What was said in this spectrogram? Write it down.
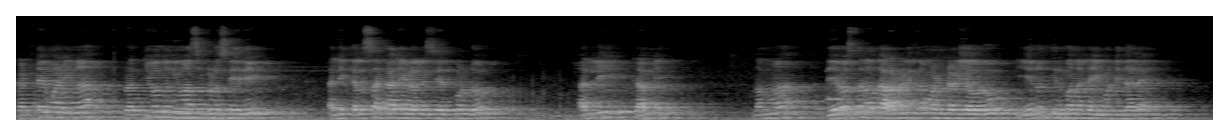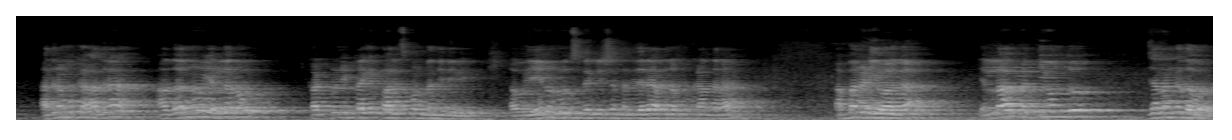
ಕಟ್ಟೆಮಾಡಿನ ಪ್ರತಿಯೊಂದು ನಿವಾಸಿಗಳು ಸೇರಿ ಅಲ್ಲಿ ಕೆಲಸ ಕಾರ್ಯಗಳಲ್ಲಿ ಸೇರಿಕೊಂಡು ಅಲ್ಲಿ ಕಮ್ಮಿ ನಮ್ಮ ದೇವಸ್ಥಾನದ ಆಡಳಿತ ಮಂಡಳಿಯವರು ಏನು ತೀರ್ಮಾನ ಕೈಗೊಂಡಿದ್ದಾರೆ, ಅದರ ಮುಖ, ಅದರ, ಅದನ್ನು ಎಲ್ಲರೂ ಕಟ್ಟುನಿಟ್ಟಾಗಿ ಪಾಲಿಸ್ಕೊಂಡು ಬಂದಿದ್ದೀವಿ. ಅವರು ಏನು ರೂಲ್ಸ್ ರೆಗ್ಯುಲೇಷನ್ ತಂದಿದ್ದಾರೆ, ಅದರ ಮುಖಾಂತರ ಹಬ್ಬ ನಡೆಯುವಾಗ ಎಲ್ಲ ಪ್ರತಿಯೊಂದು ಜನಾಂಗದವರು,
